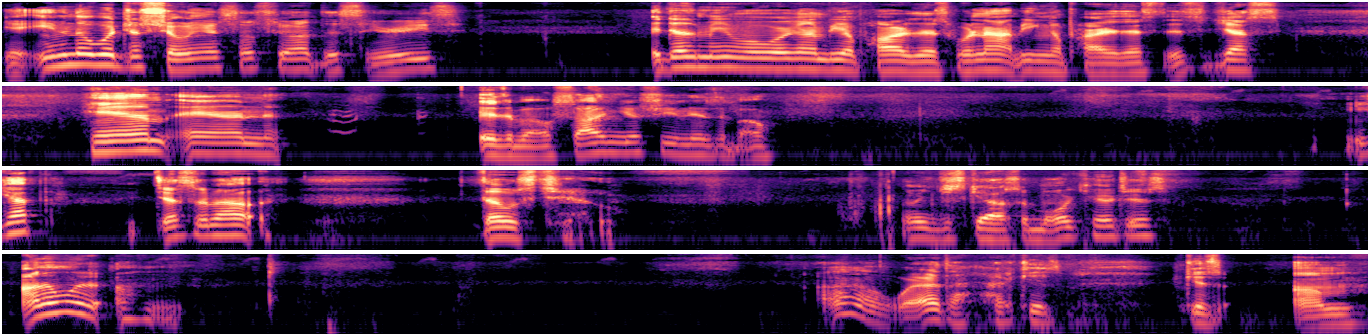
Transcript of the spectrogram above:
Yeah, even though we're just showing ourselves throughout this series, it doesn't mean we're to be a part of this. We're not being a part of this. It's just him and Isabel. Cyan Yoshi and Isabel. Yep, just about those two. Let me just get out some more characters. I don't know where, um, I don't know where the heck is, because, um,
